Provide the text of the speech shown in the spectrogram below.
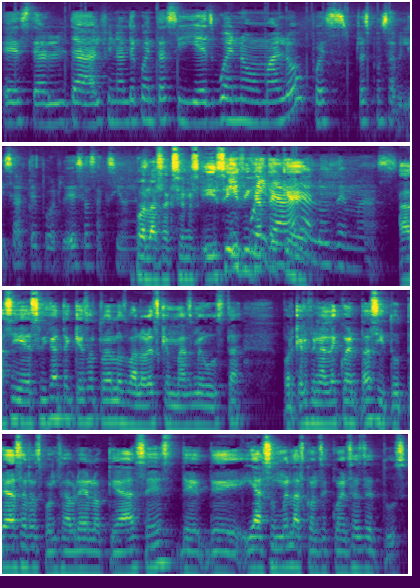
Este, al, al final de cuentas, si es bueno o malo, pues responsabilizarte por esas acciones. Por las acciones. Y sí, y fíjate cuidar que... a los demás. Así es, fíjate que es otro de los valores que más me gusta, porque al final de cuentas, si tú te haces responsable de lo que haces de, de, y asumes las consecuencias de tus,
